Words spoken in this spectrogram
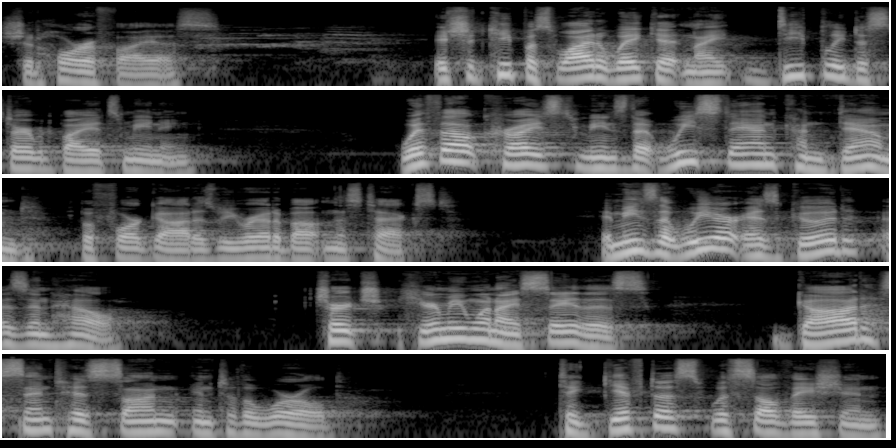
should horrify us. It should keep us wide awake at night, deeply disturbed by its meaning. Without Christ means that we stand condemned before God, as we read about in this text. It means that we are as good as in hell. Church, hear me when I say this. God sent his Son into the world to gift us with salvation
